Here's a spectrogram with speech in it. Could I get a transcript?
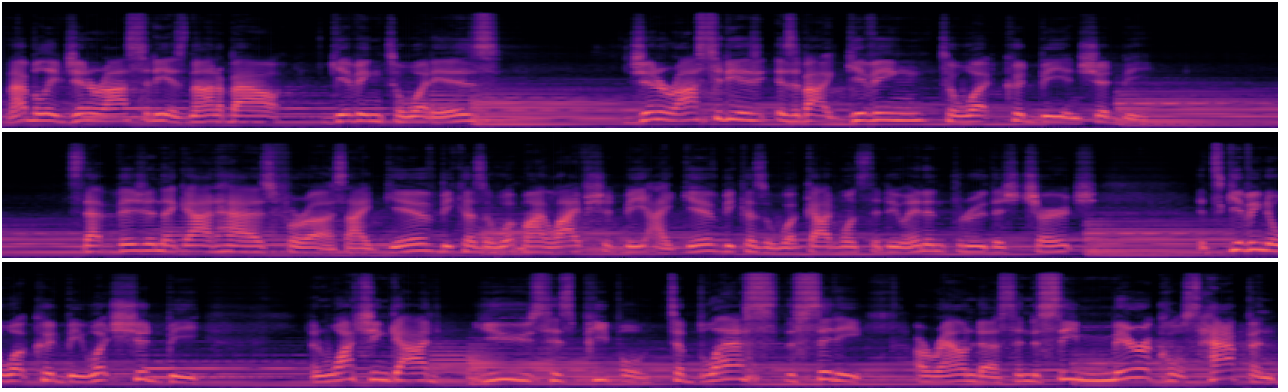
And I believe generosity is not about giving to what is, generosity is, is about giving to what could be and should be. It's that vision that God has for us. I give because of what my life should be. I give because of what God wants to do in and through this church. It's giving to what could be, what should be, and watching God use his people to bless the city around us and to see miracles happen.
